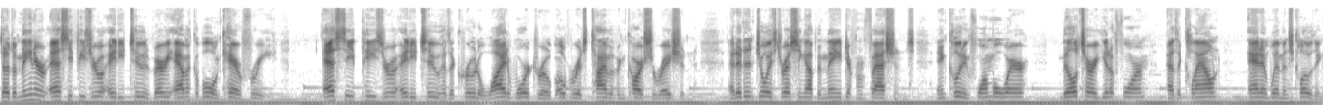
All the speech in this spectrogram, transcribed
The demeanor of SCP-082 is very amicable and carefree. SCP-082 has accrued a wide wardrobe over its time of incarceration, and it enjoys dressing up in many different fashions, including formal wear, military uniform, as a clown, and in women's clothing.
